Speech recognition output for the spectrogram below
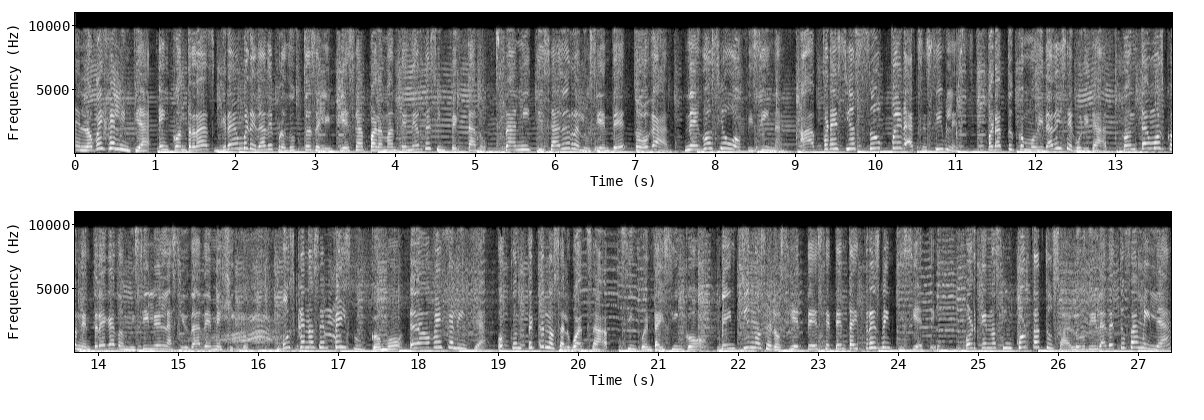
En la oveja limpia encontrarás gran variedad de productos de limpieza para mantener desinfectado, sanitizado y reluciente tu hogar, negocio u oficina a precios súper accesibles. Para tu comodidad y seguridad, contamos con entrega a domicilio en la Ciudad de México. Búscanos en Facebook como La Oveja Limpia o contáctanos al WhatsApp 55 2107 7327. Porque nos importa tu salud y la de tu familia,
